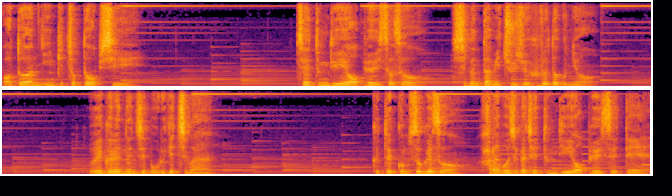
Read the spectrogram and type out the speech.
어떠한 인기척도 없이 제 등 뒤에 엎여 있어서 식은땀이 줄줄 흐르더군요. 왜 그랬는지 모르겠지만 그때 꿈속에서 할아버지가 제 등 뒤에 엎여 있을 때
